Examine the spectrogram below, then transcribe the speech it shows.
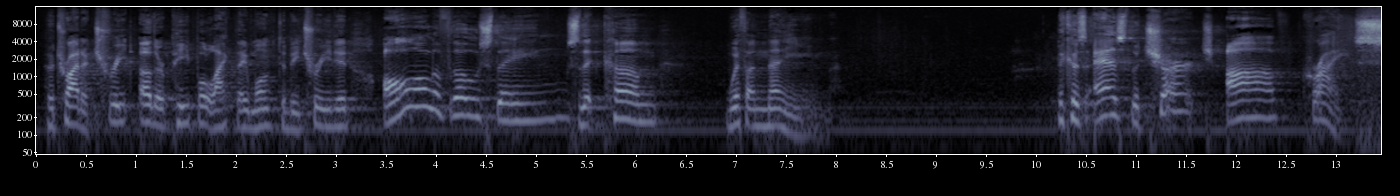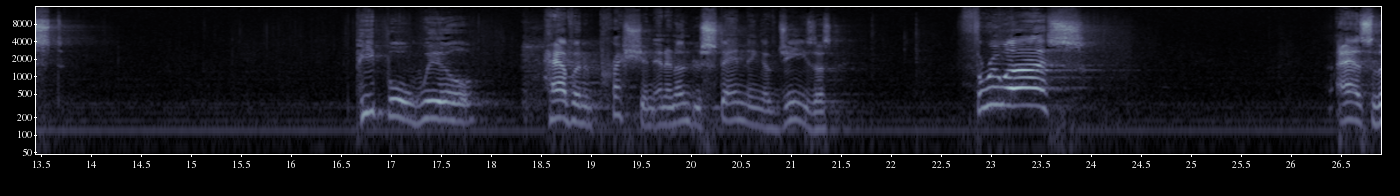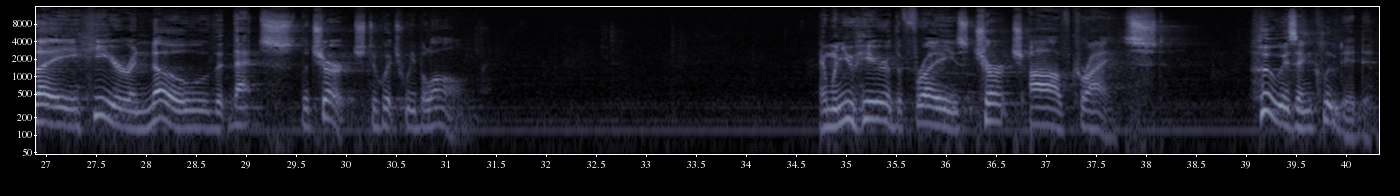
who try to treat other people like they want to be treated. All of those things that come with a name. Because as the church of Christ, people will have an impression and an understanding of Jesus through us as they hear and know that that's the church to which we belong. And when you hear the phrase church of Christ, who is included.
